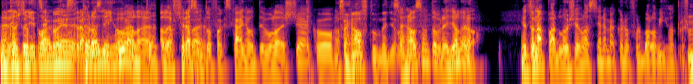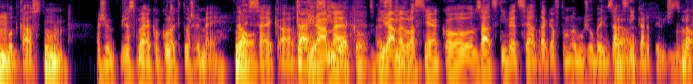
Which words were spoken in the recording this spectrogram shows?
Ne, není to nic jako extra teda hroznýho, děkujem, ale, to je ale včera super. jsem to fakt skáněl ty vole ještě jako... No sehnal jsi to v neděli. Sehnal jsem to v neděli, no. Mě to napadlo, že vlastně jdeme jako do fotbalového trošku Hmm. podcastu Hmm. A že, že jsme jako kolektoři my, Jo. Lisek a sbíráme, jako, sbíráme hezký. vlastně jako vzácné věci a tak a v tomhle můžou být vzácné Jo. karty, víš co. No,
